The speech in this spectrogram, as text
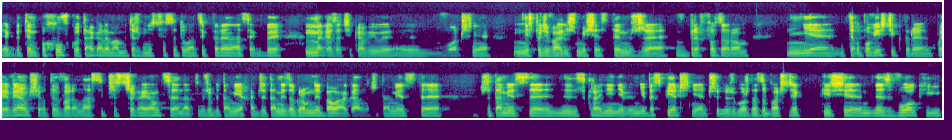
jakby tym pochówku, tak? Ale mamy też mnóstwo sytuacji, które nas jakby mega zaciekawiły, y, włącznie nie spodziewaliśmy się z tym, że wbrew pozorom nie, te opowieści, które pojawiają się o tym Varanasi, przestrzegające na tym, żeby tam jechać, że tam jest ogromny bałagan, że tam jest, e, że tam jest e, skrajnie, nie wiem, niebezpiecznie, czy że można zobaczyć jakieś e, zwłoki.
